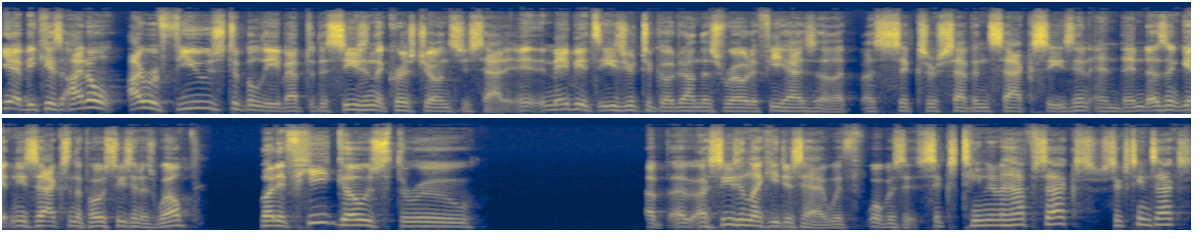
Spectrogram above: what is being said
Yeah, because I don't, I refuse to believe after the season that Chris Jones just had. It, maybe it's easier to go down this road if he has a, a six or seven sack season and then doesn't get any sacks in the postseason as well. But if he goes through a, a, a, season like he just had with, what was it, 16 and a half sacks, 16 sacks?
